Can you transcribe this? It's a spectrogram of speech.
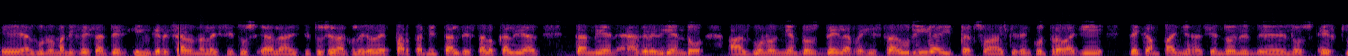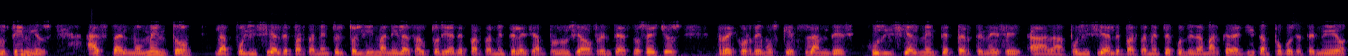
eh, algunos manifestantes ingresaron a la, a la institución, al colegio departamental de esta localidad, también agrediendo a algunos miembros de la registraduría y personal que se encontraba allí de campañas haciendo eh, los escrutinios. Hasta el momento, la policía, el departamento del Tolima ni las autoridades departamentales se han pronunciado frente a estos hechos. Recordemos que Flandes judicialmente pertenece a la policía del departamento de Cundinamarca, de allí tampoco se ha tenido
